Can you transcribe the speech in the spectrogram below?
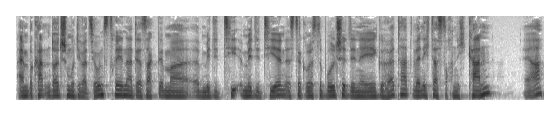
einen bekannten deutschen Motivationstrainer, der sagt immer, äh, mediti meditieren ist der größte Bullshit, den er je gehört hat. Wenn ich das doch nicht kann, ja,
